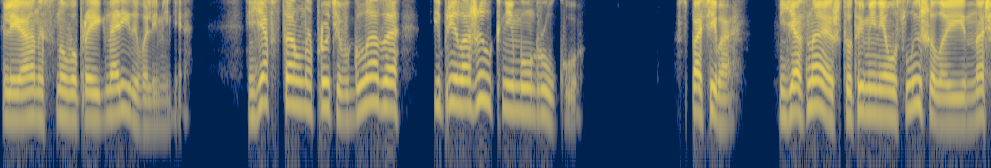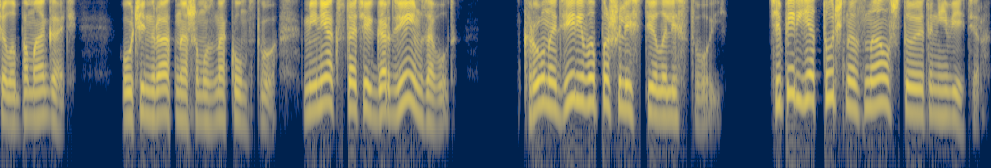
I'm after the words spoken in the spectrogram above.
Лианы снова проигнорировали меня. Я встал напротив глаза и приложил к нему руку. «Спасибо. Я знаю, что ты меня услышала и начала помогать. Очень рад нашему знакомству. Меня, кстати, Гордеем зовут». Крона дерева пошелестела листвой. Теперь я точно знал, что это не ветер.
